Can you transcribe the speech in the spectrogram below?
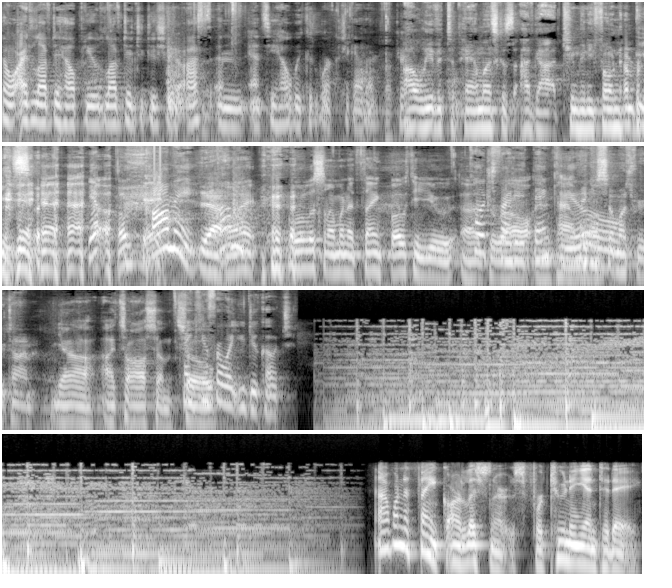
So I'd love to help you, love to introduce you to us and, and see how we could work together. Okay. I'll leave it to Pamela's because I've got too many phone numbers. Yeah. Yep. Okay. Call me. Yeah. Call All me. right. Well, listen, I'm going to thank both of you, uh, Coach Jerell Freddie, and thank Pamela. you. Thank you so much for your time. Yeah, that's awesome. Thank so, you for what you do, Coach. I want to thank our listeners for tuning in today.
